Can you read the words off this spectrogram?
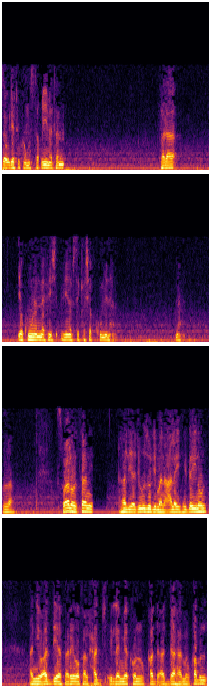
زوجتك مستقيمة فلا يكونن في نفسك شك منها. نعم. نعم. السؤال الثاني هل يجوز لمن عليه دين أن يؤدي فريضة الحج إن لم يكن قد أداها من قبل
